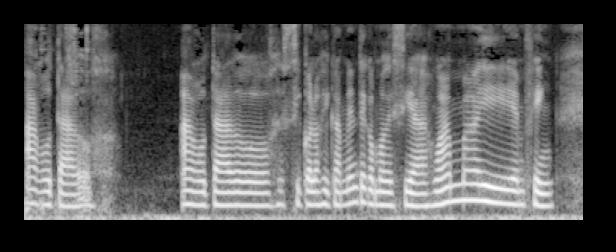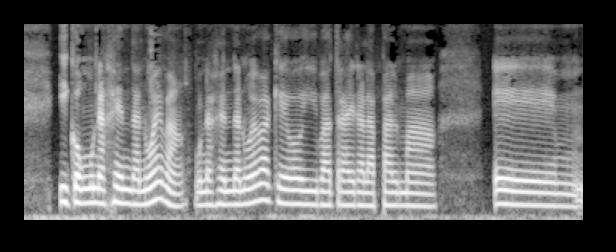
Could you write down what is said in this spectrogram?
Agotados, agotados psicológicamente, como decía Juanma, y en fin y con una agenda nueva, una agenda nueva que hoy va a traer a La Palma eh,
